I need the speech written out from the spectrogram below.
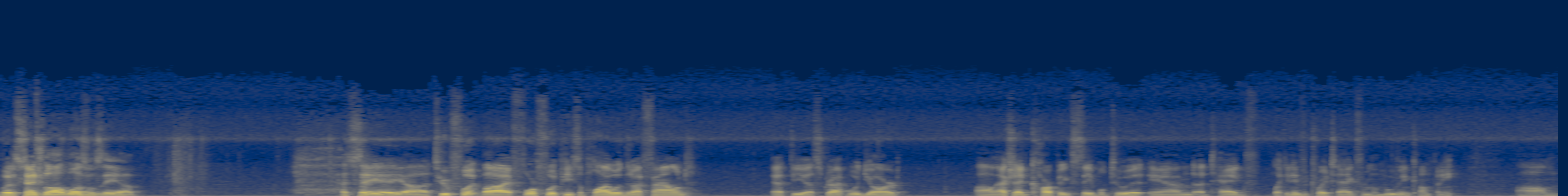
but essentially, all it was was a, uh, I'd say a uh, two foot by four foot piece of plywood that I found at the uh, scrap wood yard. Um, actually, I had carpeting stapled to it and a tag, like an inventory tag from a moving company. Um,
